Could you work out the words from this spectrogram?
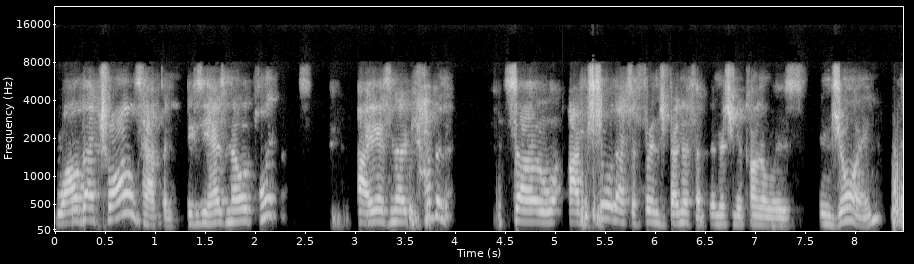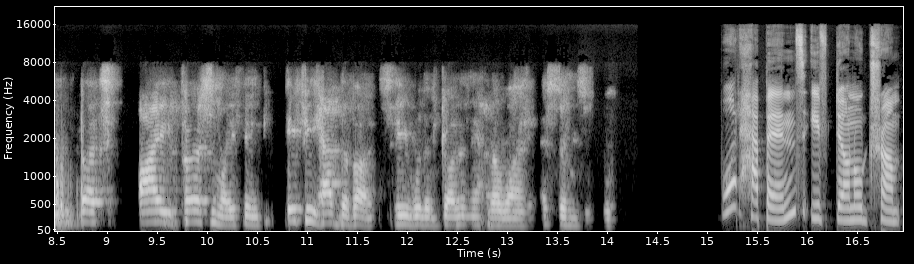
while that trial's happening because he has no appointments. Uh, he has no cabinet. So I'm sure that's a fringe benefit that Mitch McConnell is enjoying. But I personally think if he had the votes, he would have gotten out of the way as soon as he could. What happens if Donald Trump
